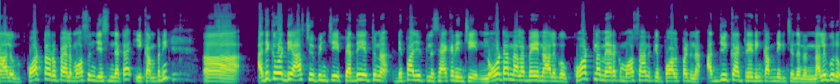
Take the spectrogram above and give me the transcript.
నాలుగు కోట్ల రూపాయలు మోసం చేసిందట ఈ కంపెనీ. అధిక వడ్డీ ఆశ చూపించి పెద్ద ఎత్తున డిపాజిట్లు సేకరించి నూట నలభై నాలుగు కోట్ల మేరకు మోసానికి పాల్పడిన అద్వికా ట్రేడింగ్ కంపెనీకి చెందిన నలుగురు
